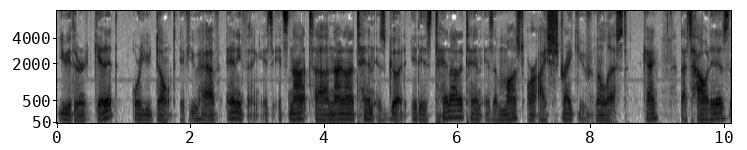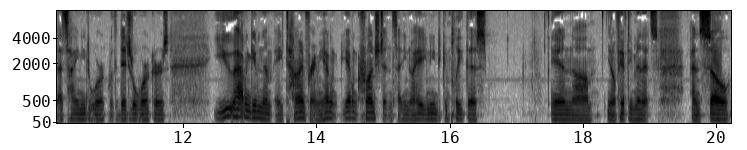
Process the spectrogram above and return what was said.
you either get it or you don't. If you have anything, it's it's not uh, nine out of ten is good. It is ten out of ten is a must, or I strike you from the list. Okay, that's how it is. That's how you need to work with digital workers. You haven't given them a time frame. You haven't you haven't crunched it and said, you know, hey, you need to complete this in um, you know 50 minutes, and so.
